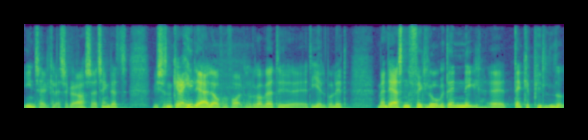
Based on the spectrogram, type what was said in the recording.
en tal kan lade sig gøre. Så jeg tænkte, at hvis jeg sådan kan være helt ærlig over for folk, så kan det godt være, at det, det hjælper lidt. Men da jeg sådan fik lukket den nel, øh, den kapitel ned,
